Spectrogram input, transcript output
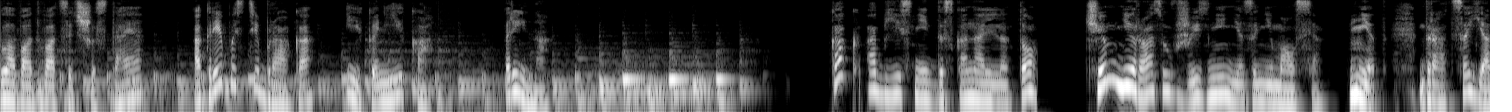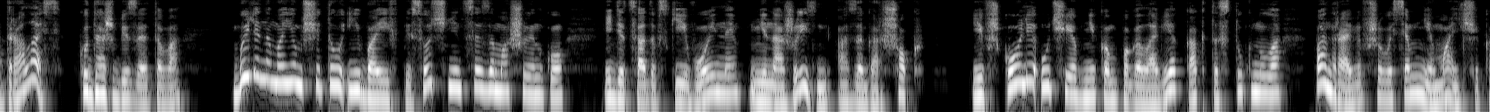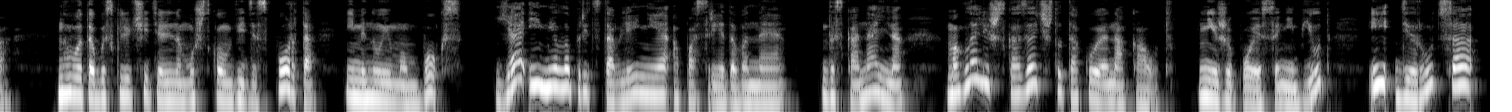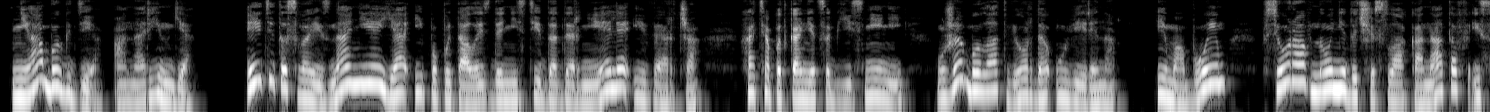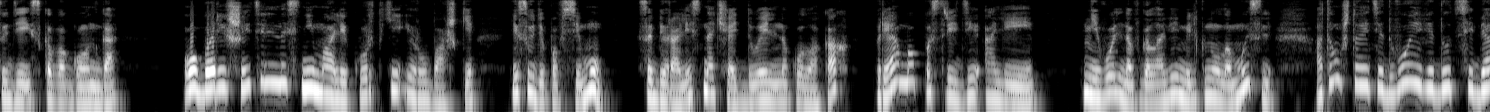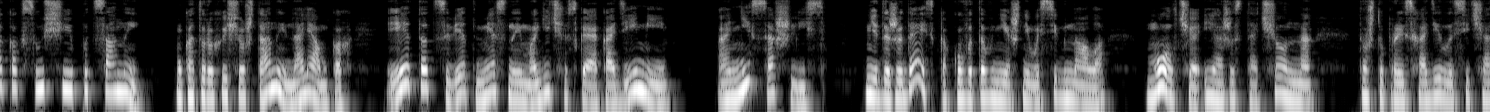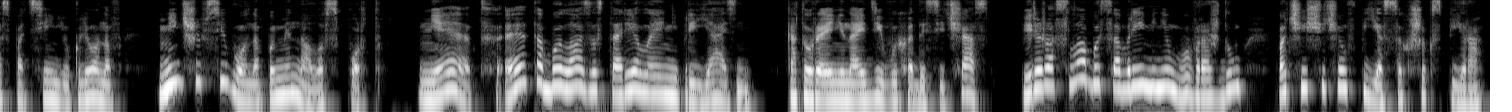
Глава 26. О крепости брака и коньяка. Рина. Как объяснить досконально то, чем ни разу в жизни не занимался? Нет, драться я дралась, куда ж без этого. Были на моем счету и бои в песочнице за машинку, и детсадовские войны не на жизнь, а за горшок. И в школе учебником по голове как-то стукнуло понравившегося мне мальчика. Но вот об исключительно мужском виде спорта, именуемом бокс, я имела представление опосредованное. Досконально могла лишь сказать, что такое нокаут. Ниже пояса не бьют и дерутся не абы где, а на ринге. Эти-то свои знания я и попыталась донести до Дерниэля и Верджа, хотя под конец объяснений уже была твердо уверена. Им обоим все равно не до числа канатов и судейского гонга. Оба решительно снимали куртки и рубашки и, судя по всему, собирались начать дуэль на кулаках прямо посреди аллеи. Невольно в голове мелькнула мысль о том, что эти двое ведут себя как сущие пацаны, у которых еще штаны на лямках, и это цвет местной магической академии. Они сошлись, не дожидаясь какого-то внешнего сигнала – молча и ожесточенно. То, что происходило сейчас под сенью кленов, меньше всего напоминало спорт. Нет, это была застарелая неприязнь, которая, не найди выхода сейчас, переросла бы со временем во вражду почище, чем в пьесах Шекспира.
